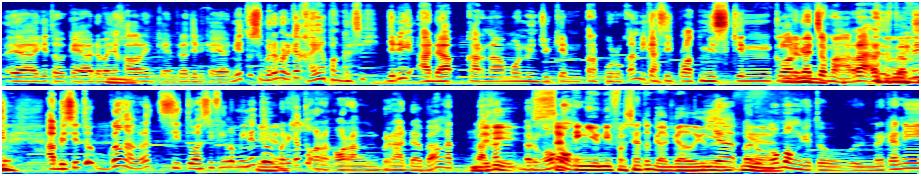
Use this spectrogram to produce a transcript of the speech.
ya gitu kayak ada banyak Hmm. hal yang kayak real. jadi kayak ini tuh sebenarnya mereka kaya apa enggak sih jadi ada karena mau nunjukin terpurukan dikasih plot miskin keluarga Hmm. cemara tapi abis itu gua nggak ngeliat situasi film ini tuh Iya. mereka tuh orang-orang berada banget bahkan Jadi baru ngomong setting universe-nya tuh gagal gitu. Iya baru Iya. ngomong gitu Mereka nih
